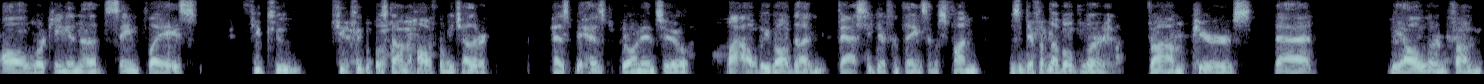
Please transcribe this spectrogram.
all working in the same place, few cube few cubicles down the hall from each other, has has grown into wow, we've all done vastly different things. It was fun. It was a different level of learning from peers that we all learned from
